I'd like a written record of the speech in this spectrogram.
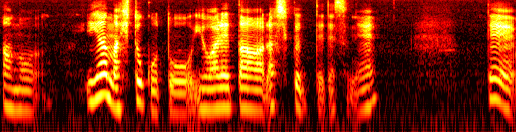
あの嫌な一言を言われたらしくってですね。で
